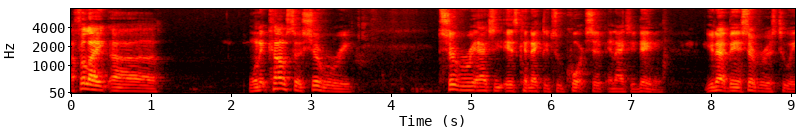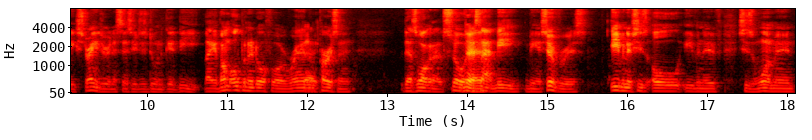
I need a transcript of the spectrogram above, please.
I feel like uh when it comes to chivalry, chivalry actually is connected to courtship and actually dating. You're not being chivalrous to a stranger in a sense. You're just doing a good deed. Like if I'm opening the door for a random Right. person that's walking out the store, that's not me being chivalrous. Even if she's old, even if she's a woman,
